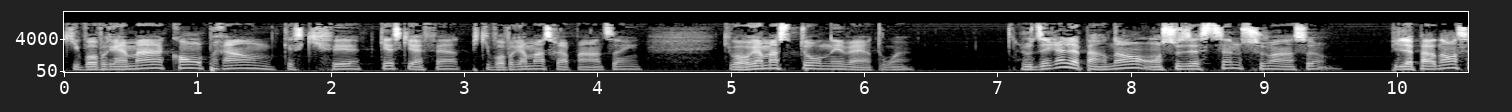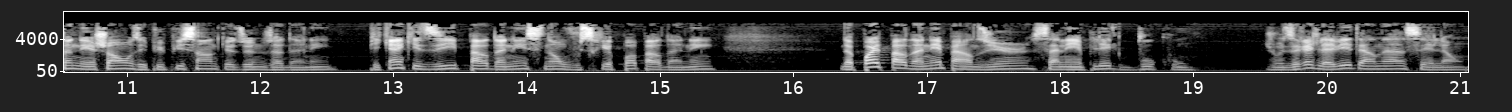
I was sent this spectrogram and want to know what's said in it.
qu'il va vraiment comprendre qu'est-ce qu'il fait, qu'est-ce qu'il a fait, puis qu'il va vraiment se repentir, qu'il va vraiment se tourner vers toi. Je vous dirais, le pardon, on sous-estime souvent ça. Puis le pardon, c'est une des choses les plus puissantes que Dieu nous a données. Puis quand il dit pardonnez, sinon vous ne serez pas pardonné, ne pas être pardonné par Dieu, ça l'implique beaucoup. Je vous dirais que la vie éternelle, c'est long.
